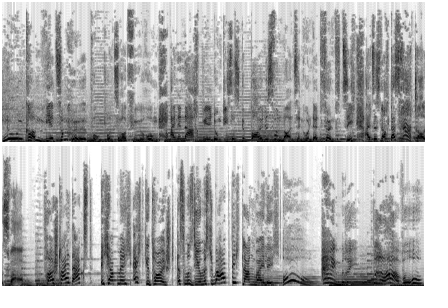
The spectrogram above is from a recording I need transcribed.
Nun kommen wir zum Höhepunkt unserer Führung. Eine Nachbildung dieses Gebäudes von 1950, als es noch das Rathaus war. Frau Streitaxt, ich habe mich echt getäuscht. Das Museum ist überhaupt nicht langweilig. Oh, Henry, bravo.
